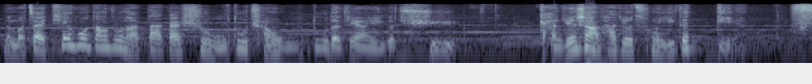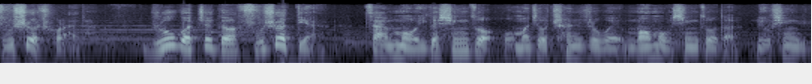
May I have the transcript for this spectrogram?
那么在天空当中呢，大概是五度乘五度的这样一个区域，感觉上它就从一个点辐射出来的。如果这个辐射点在某一个星座，我们就称之为某某星座的流星雨。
